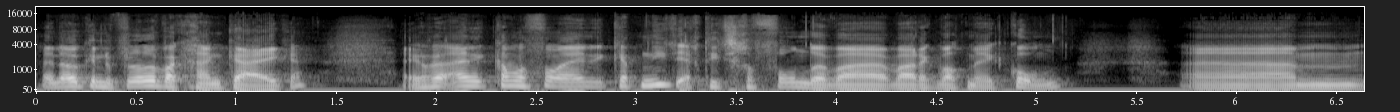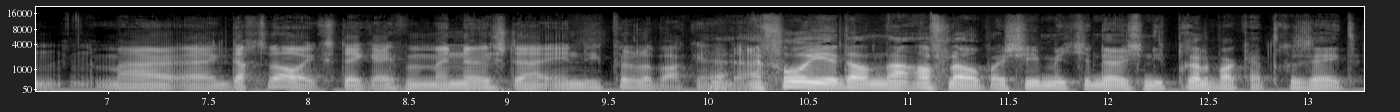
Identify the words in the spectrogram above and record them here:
En ook in de prullenbak gaan kijken. En ik, en ik, kan me voor, ik heb niet echt iets gevonden waar, waar ik wat mee kon. Ehm, maar eh, ik dacht wel, ik steek even mijn neus daar in die prullenbak Ja, inderdaad. en voel je je dan na afloop, als je met je neus in die prullenbak hebt gezeten,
